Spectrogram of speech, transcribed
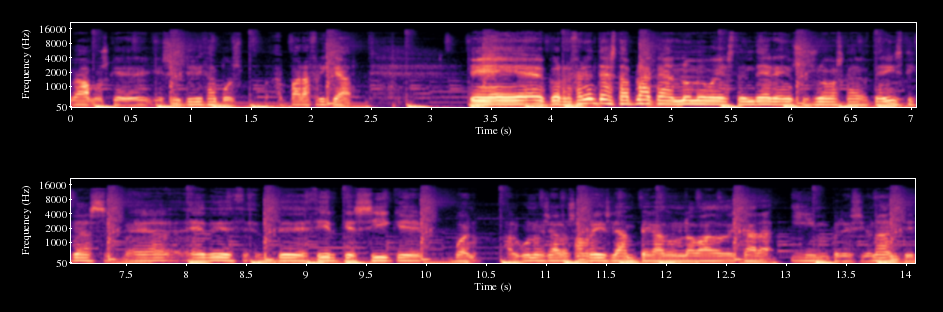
vamos, que, se utiliza pues para friquear. Eh, con referente a esta placa no me voy a extender en sus nuevas características, eh, he de, de, decir que sí que, bueno, algunos ya lo sabréis, le han pegado un lavado de cara impresionante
